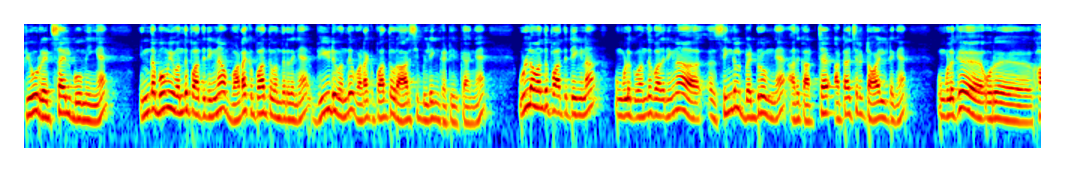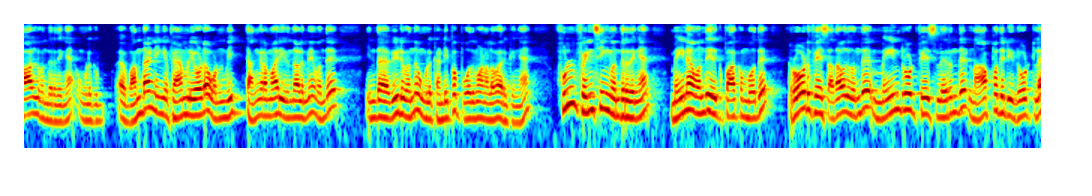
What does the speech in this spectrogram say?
பியூர் ரெட் சாயில் பூமிங்க. இந்த பூமி வந்து பார்த்துட்டிங்கன்னா வடக்கு பார்த்து வந்துடுதுங்க வீடு வந்து வடக்கு பார்த்து ஒரு ஆர்சி பில்டிங் கட்டியிருக்காங்க. உள்ளே வந்து பார்த்துட்டிங்கன்னா உங்களுக்கு வந்து பார்த்துட்டிங்கன்னா சிங்கிள் பெட்ரூம்ங்க அதுக்கு அட்ட அட்டாச்சு டாய்லெட்டுங்க உங்களுக்கு ஒரு ஹால் வந்துடுதுங்க உங்களுக்கு வந்தால் நீங்கள் ஃபேமிலியோட ஒன் வீக் தங்குற மாதிரி இருந்தாலுமே வந்து இந்த வீடு வந்து உங்களுக்கு கண்டிப்பாக போதுமான அளவாக இருக்குங்க. ஃபுல் ஃபென்சிங் வந்துடுதுங்க மெயினாக வந்து இதுக்கு பார்க்கும்போது ரோடு ஃபேஸ் அதாவது வந்து மெயின் ரோட் ஃபேஸ்லேருந்து நாற்பது அடி ரோட்டில்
